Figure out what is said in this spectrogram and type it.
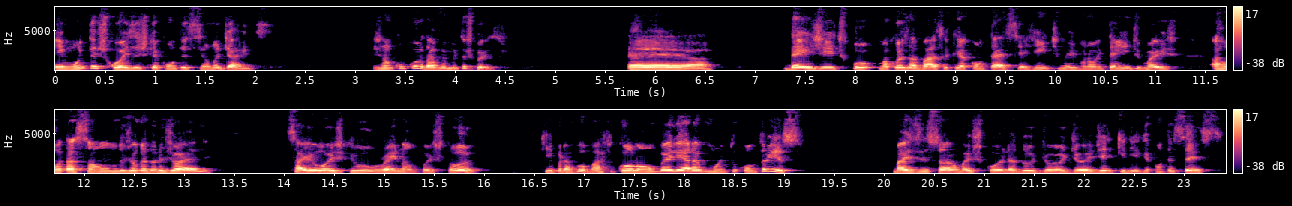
em muitas coisas que aconteciam no Giants. Eles não concordavam em muitas coisas. É, desde, tipo, uma coisa básica que acontece a gente mesmo não entende, mas a rotação dos jogadores de OL. Saiu hoje que o Reynan postou que, por exemplo, o Mark Colombo ele era muito contra isso. Mas isso era uma escolha do Joe Judge, ele queria que acontecesse.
